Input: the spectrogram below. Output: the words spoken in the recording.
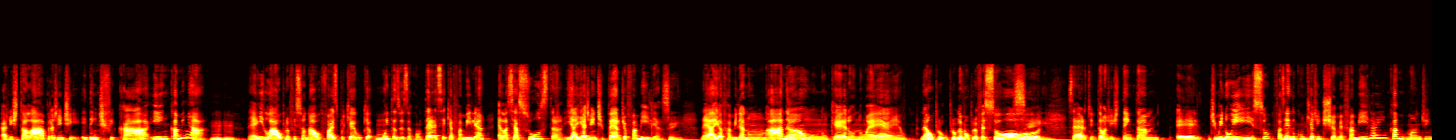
a está lá para a gente identificar e encaminhar. Uhum. Né? E lá o profissional faz, porque o que muitas vezes acontece é que a família, ela se assusta e sim. aí a gente perde a família. Sim. Né? Aí a família não, ah, não, não quero, não é, não, o problema é o professor, Sim. certo? Então a gente tenta é, diminuir isso, fazendo uhum. com que a uhum. gente chame a família e mande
